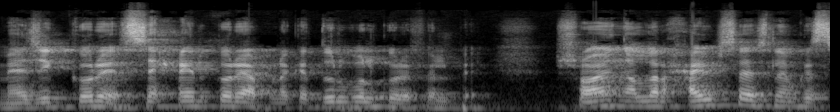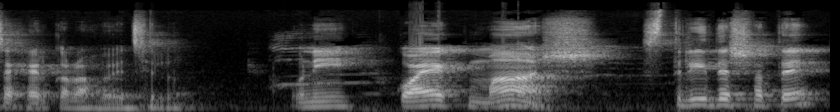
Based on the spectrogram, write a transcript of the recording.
ম্যাজিক করে, সেহের করে আপনাকে দুর্বল করে ফেলবে। স্বয়ং আল্লাহর হাইফসা ইসলামকে সেহের করা হয়েছিল। উনি কয়েক মাস স্ত্রীদের সাথে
